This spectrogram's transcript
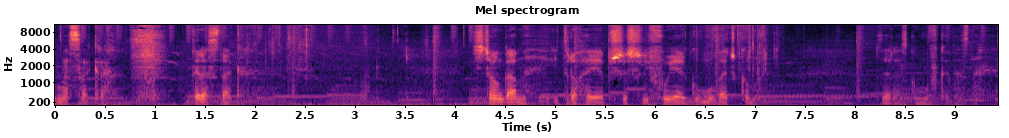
Masakra. Teraz tak, ściągam i trochę je przyszlifuję gumóweczką. Zaraz gumówkę wezmę.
